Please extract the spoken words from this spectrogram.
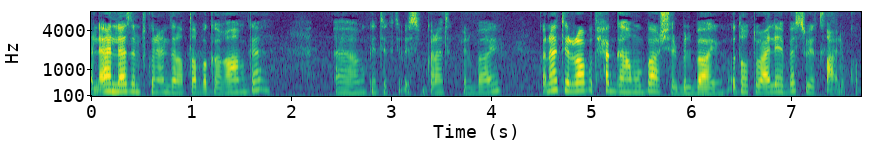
الآن لازم تكون عندنا طبقة غامقة. آه ممكن تكتب اسم قناتك في ال bio قناتي الرابط حقها مباشر بال bio. اضغطوا عليه بس ويطلع لكم.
